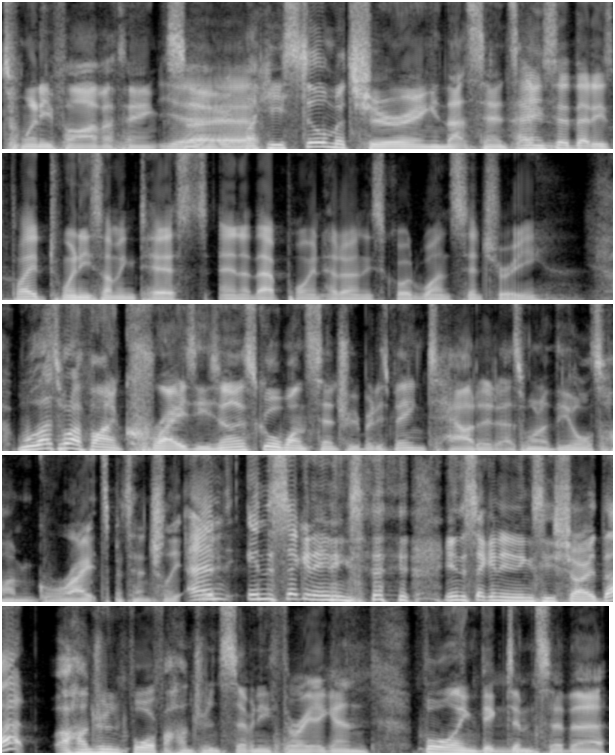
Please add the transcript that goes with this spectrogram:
twenty five, I think. So Yeah. like he's still maturing in that sense. having And- said that, he's played twenty something tests, and at that point had only scored one century. Well, that's what I find crazy. He's only scored one century, but he's being touted as one of the all-time greats potentially. And in the second innings, in the second innings, he showed that 104 for 173. Again, falling victim mm. to the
